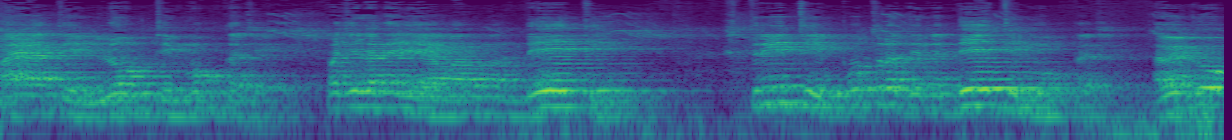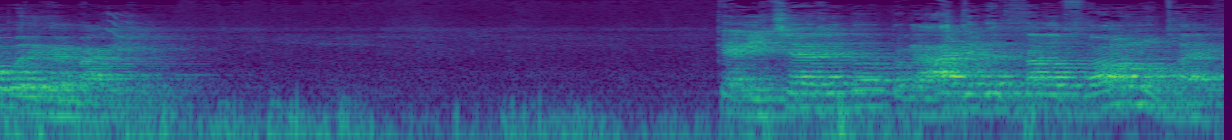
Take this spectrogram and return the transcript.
માયાથી, લોભથી મુક્ત છે. પછી લખે છે અમારું મન દેહથી, સ્ત્રીથી, પુત્રથી અને દેહથી મુક્ત છે. હવે કેવો પરિગ્રહ બાકી છે કે ઈચ્છા છે તો, પણ આ જગત સાવ સ્વરનું થાય,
